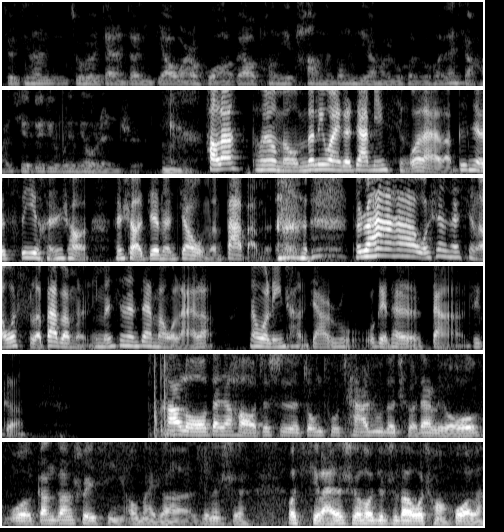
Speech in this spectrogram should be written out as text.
就经常就会有家长叫你不要玩火，不要碰那些烫的东西，然后如何如何。但小孩其实对这个东西没有认知。嗯，好了，朋友们，我们的另外一个嘉宾醒过来了，并且思义很少很少见的叫我们爸爸们。他说：“哈哈哈，我现在才醒来，我死了，爸爸们，你们现在在吗？我来了。”那我临场加入，我给他打这个。Hello，大家好，这是中途插入的扯淡流。我刚刚睡醒，Oh my god，真的是，我起来的时候就知道我闯祸了。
